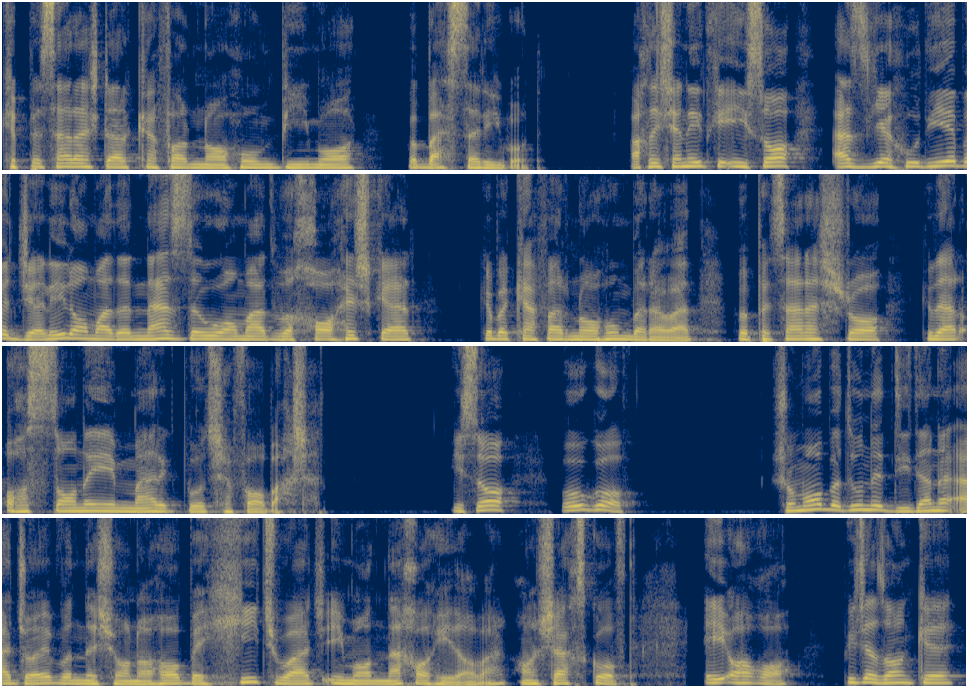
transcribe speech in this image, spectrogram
که پسرش در کفرناهم بیمار و بستری بود. وقتی شنید که عیسی از یهودیه به جلیل آمده نزد او آمد و خواهش کرد که به کفرناهم برود و پسرش را که در آستانه مرگ بود شفا بخشد. عیسی به او گفت شما بدون دیدن عجایب و نشانه ها به هیچ وجه ایمان نخواهید آورد. آن شخص گفت ای آقا پیش از آن که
